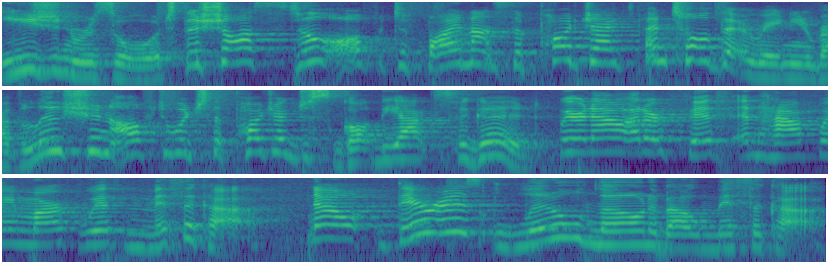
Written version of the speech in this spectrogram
Asian resort. The Shah still offered to finance the project until the Iranian Revolution, after which the project just got the axe for good. We are now at our fifth and halfway mark with Mythica. Now, there is little known about Mythica.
